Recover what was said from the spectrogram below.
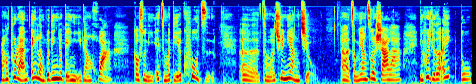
然后突然哎冷不丁就给你一张画，告诉你哎怎么叠裤子，呃怎么去酿酒啊，怎么样做沙拉，你会觉得哎读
